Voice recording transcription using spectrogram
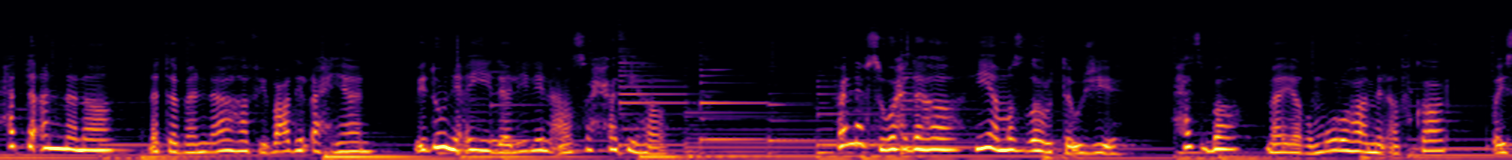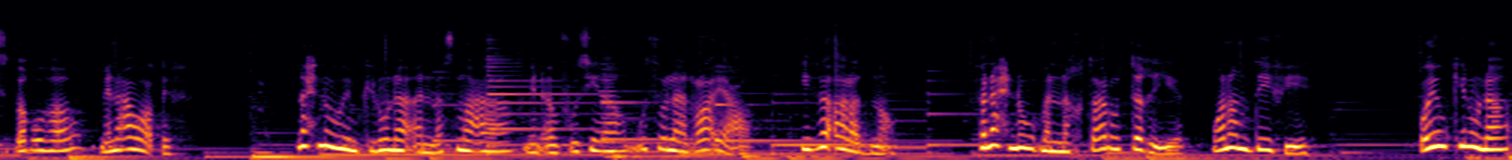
حتى أننا نتبناها في بعض الأحيان بدون أي دليل عن صحتها. فالنفس وحدها هي مصدر التوجيه حسب ما يغمرها من أفكار ويسبغها من عواطف. نحن يمكننا أن نصنع من أنفسنا مثلا رائعة إذا أردنا. فنحن من نختار التغيير ونمضي فيه. ويمكننا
